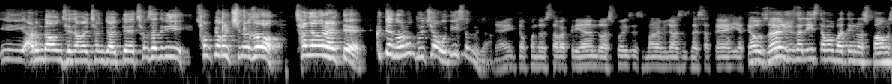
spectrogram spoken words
이 아름다운 세상을 창조할 때 천사들이 손뼉을 치면서 찬양을 할 때 그때 너는 도대체 어디 있었느냐? né? Então, quando eu estava criando as coisas maravilhosas dessa terra e até os anjos ali estavam batendo as palmas,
